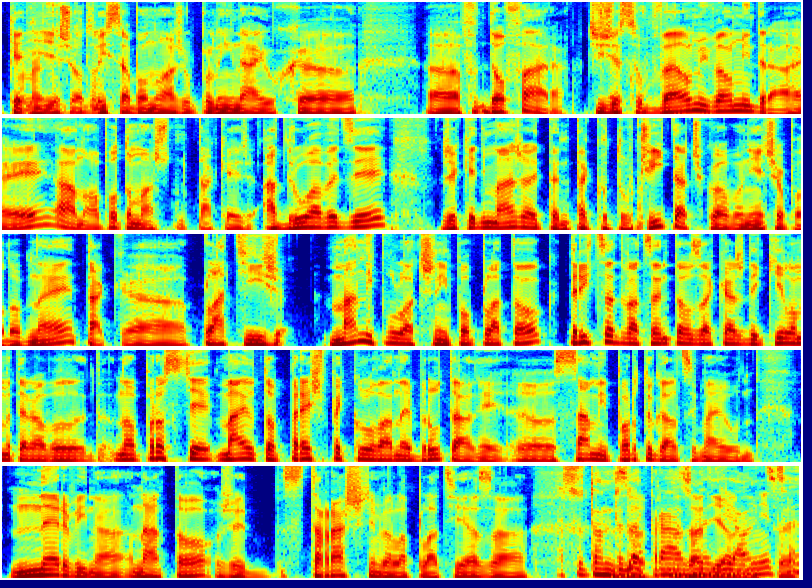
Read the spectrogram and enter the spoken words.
Keď Ale ideš to- od Lisabonu až úplný na juh e, e, do Fára. Čiže sú veľmi, veľmi drahé. Áno, a potom máš také. A druhá vec je, že keď máš aj ten takú tú čítačku alebo niečo podobné, tak e, platíš manipulačný poplatok, 32 centov za každý kilometr, alebo no proste majú to prešpekulované brutálne. E, Sami Portugalci majú nervy na, na to, že strašne veľa platia za A sú tam teda prázdne diaľnice?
